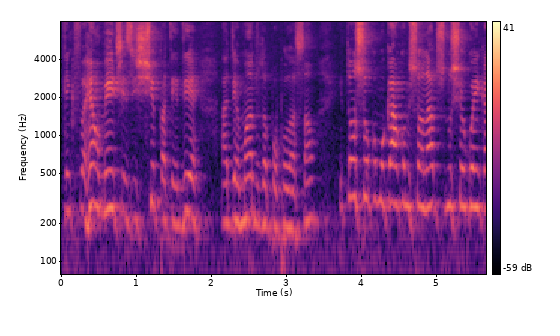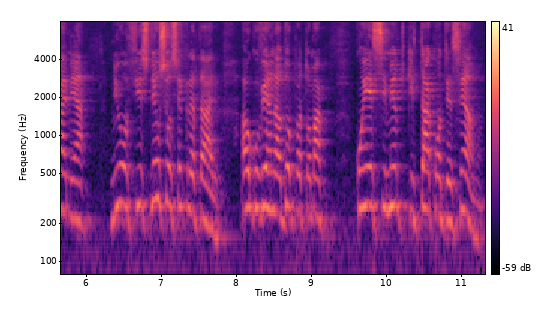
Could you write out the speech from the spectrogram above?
tem que realmente existir para atender a demanda da população. Então, o senhor, como carro comissionado, não chegou a encaminhar nem o ofício, nem o seu secretário, ao governador para tomar conhecimento do que está acontecendo?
